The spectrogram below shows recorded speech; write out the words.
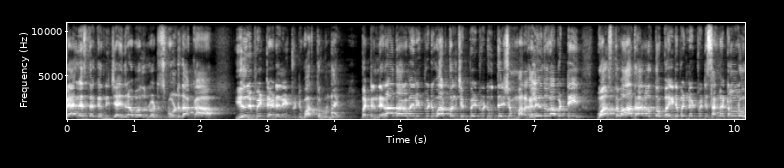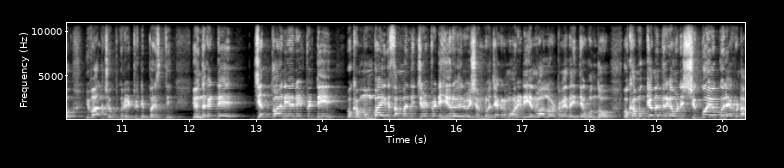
ప్యాలెస్ దగ్గర నుంచి హైదరాబాద్ లోటస్ ఇప్పుడు దాకా ఏలు పెట్టాడనేటువంటి వార్తలు ఉన్నాయి. బట్ నిరాధారమైనటువంటి వార్తలు చెప్పేటువంటి ఉద్దేశం మనగలేదు కాబట్టి వాస్తవ ఆధారాలతో బయటపడినటువంటి సంఘటనలు ఇవాళ చెప్పుకునేటువంటి పరిస్థితి. ఎందుకంటే జత్వాని అనేటువంటి ఒక ముంబైకి సంబంధించినటువంటి హీరోయిన్ విషయంలో జగన్మోహన్ రెడ్డి ఇన్వాల్వ్ అవటం ఏదైతే ఉందో ఒక ముఖ్యమంత్రిగా ఉండి సిగ్గు ఎక్కువ లేకుండా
